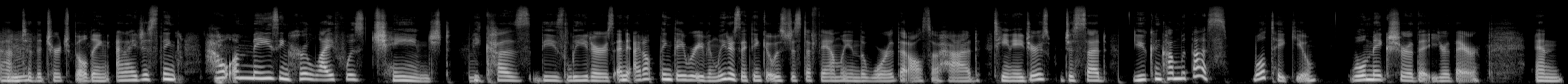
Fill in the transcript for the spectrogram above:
um, to the church building. And I just think how amazing her life was changed because these leaders, and I don't think they were even leaders, I think it was just a family in the ward that also had teenagers, just said, You can come with us. We'll take you. We'll make sure that you're there. And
